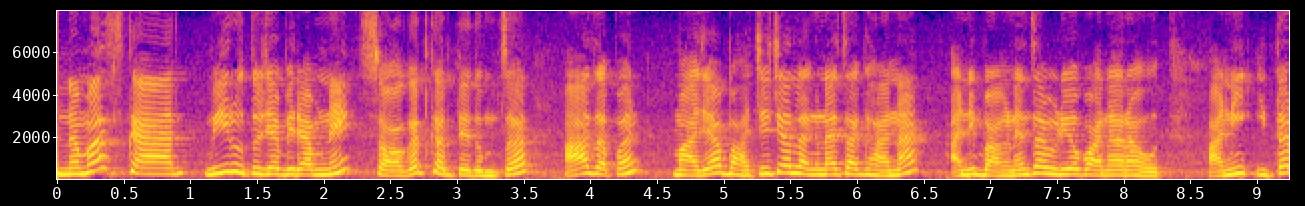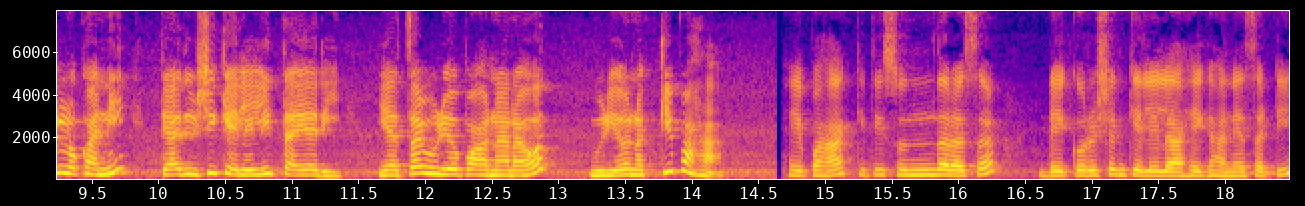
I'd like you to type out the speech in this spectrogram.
नमस्कार मी ऋतुजा बिरामने स्वागत करते तुमचं. आज आपण माझ्या भाचीच्या लग्नाचा घाणा आणि बांगड्यांचा व्हिडिओ पाहणार आहोत आणि इतर लोकांनी त्या दिवशी केलेली तयारी याचा व्हिडिओ पाहणार आहोत. व्हिडिओ नक्की पहा. हे पहा किती सुंदर असं डेकोरेशन केलेलं आहे घाण्यासाठी.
